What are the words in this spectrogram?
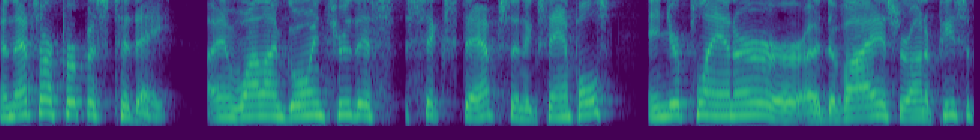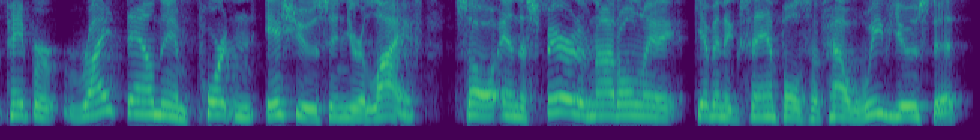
And that's our purpose today. And while I'm going through this six steps and examples, in your planner or a device or on a piece of paper, write down the important issues in your life. So, in the spirit of not only giving examples of how we've used it,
